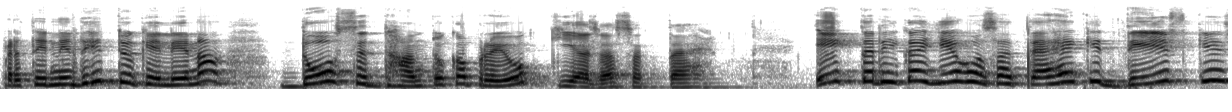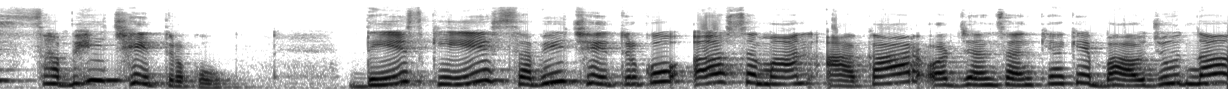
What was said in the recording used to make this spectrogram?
प्रतिनिधित्व के लिए ना दो सिद्धांतों का प्रयोग किया जा सकता है। एक तरीका ये हो सकता है कि देश के सभी क्षेत्र को देश के सभी क्षेत्र को असमान आकार और जनसंख्या के बावजूद ना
